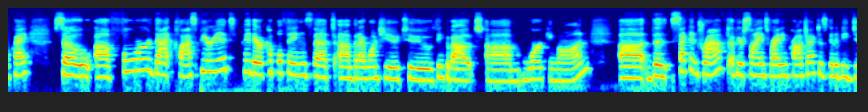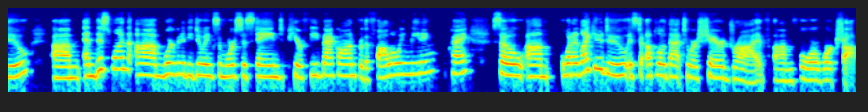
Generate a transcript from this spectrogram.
Okay. So uh, for that class period, okay, there are a couple things that, um, that I want you to think about um, working on. Uh, the second draft of your science writing project is going to be due um, and this one, um, we're going to be doing some more sustained peer feedback on for the following meeting. Okay, so um, what I'd like you to do is to upload that to our shared drive um, for workshop,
